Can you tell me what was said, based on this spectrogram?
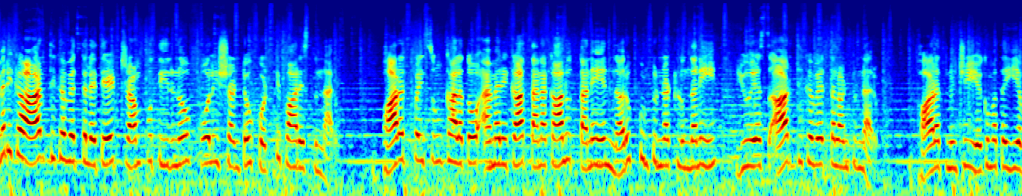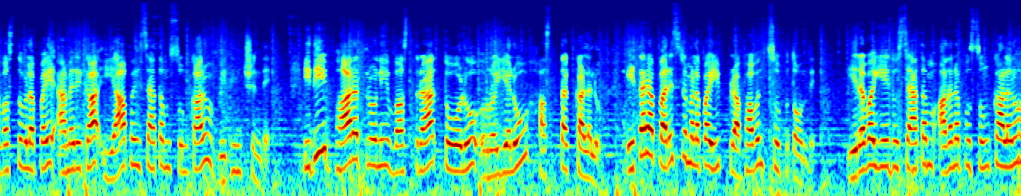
అమెరికా ఆర్థికవేత్తలైతే ట్రంప్ తీరును పోలిష్ అంటూ కొట్టిపారేస్తున్నారు. భారత్పై సుంకాలతో అమెరికా తన కాలు తనే నరుక్కుంటున్నట్లుందని యుఎస్ ఆర్థికవేత్తలంటున్నారు. భారత్ నుంచి ఎగుమతయ్యే వస్తువులపై అమెరికా యాభై శాతం సుంకాలు విధించింది. ఇది భారత్లోని వస్త్ర తోలు రొయ్యలు హస్తకళలు ఇతర పరిశ్రమలపై ప్రభావం చూపుతోంది. ఇరవై ఐదు శాతం అదనపు సుంకాలను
